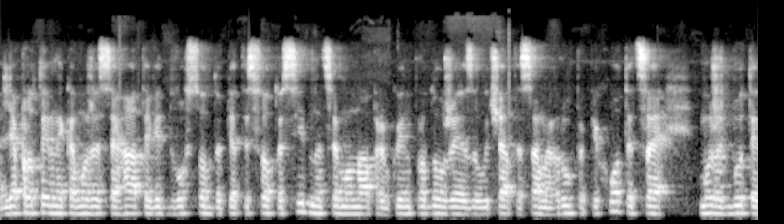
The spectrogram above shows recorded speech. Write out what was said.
для противника може сягати від 200 до 500 осіб на цьому напрямку. Він продовжує залучати саме групи піхоти. Це можуть бути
